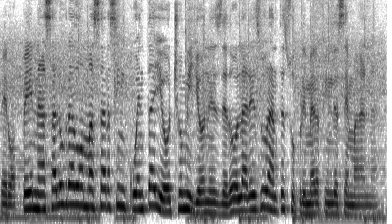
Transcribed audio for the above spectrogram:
pero apenas ha logrado amasar 58 millones de dólares durante su primer fin de semana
